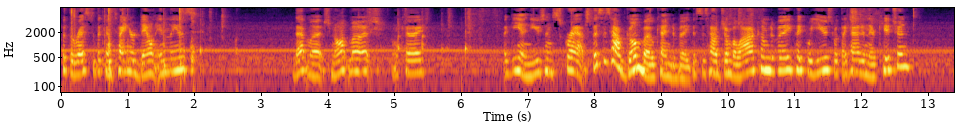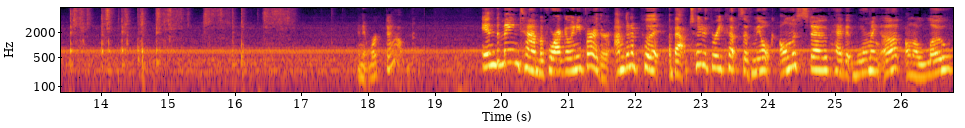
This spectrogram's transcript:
put the rest of the container down in this. That much, not much, okay? Again, using scraps. This is how gumbo came to be. This is how jambalaya come to be. People used what they had in their kitchen. And it worked out. In the meantime, before I go any further, I'm going to put about two to three cups of milk on the stove, have it warming up on a low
